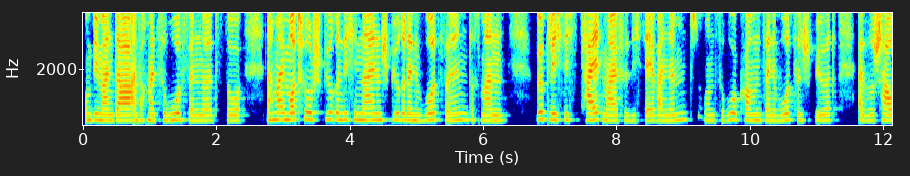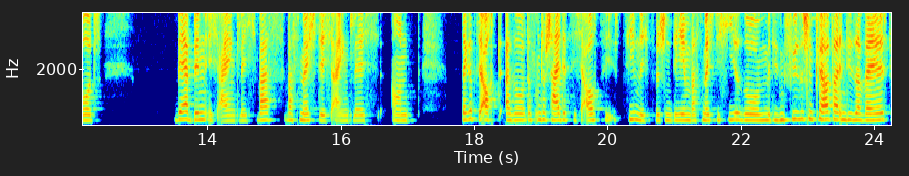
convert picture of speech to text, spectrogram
und wie man da einfach mal zur Ruhe findet. So nach meinem Motto, spüre dich hinein und spüre deine Wurzeln, dass man wirklich sich Zeit mal für sich selber nimmt und zur Ruhe kommt, seine Wurzeln spürt, also schaut, wer bin ich eigentlich? Was, was möchte ich eigentlich? Und da gibt es ja auch, also das unterscheidet sich ja auch ziemlich zwischen dem, was möchte ich hier so mit diesem physischen Körper in dieser Welt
